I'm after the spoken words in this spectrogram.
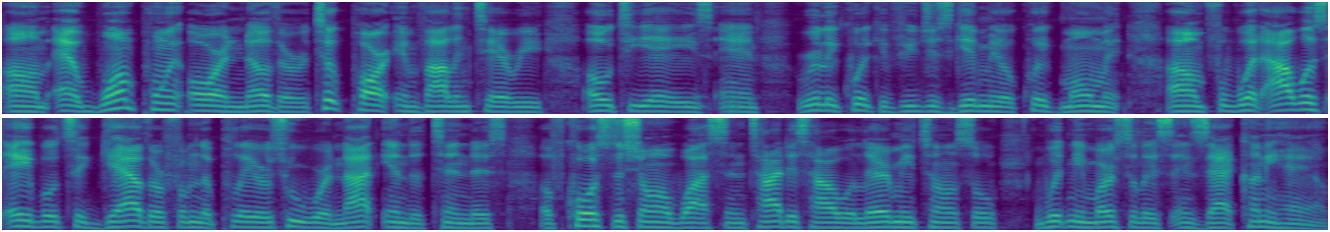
um, at one point or another took part in voluntary OTAs. And really quick, if you just give me a quick moment um, for what I was able to gather from the players who were not in attendance, of course, Deshaun Watson, Tytus Howard, Laremy Tunsil, Whitney Mercilus, and Zach Cunningham.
